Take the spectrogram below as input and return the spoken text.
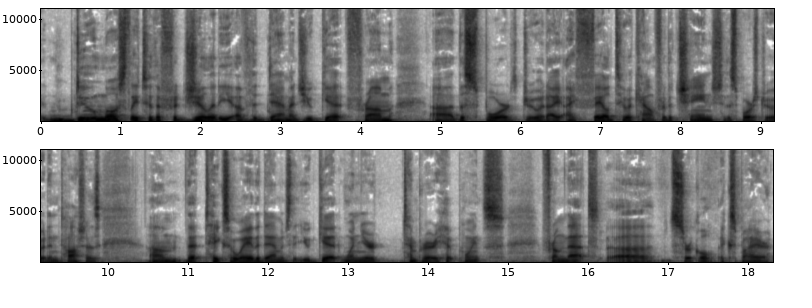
due mostly to the fragility of the damage you get from uh, the Spores Druid. I, I, failed to account for the change to the Spores Druid in Tasha's um, that takes away the damage that you get when your temporary hit points from that uh, circle expire.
